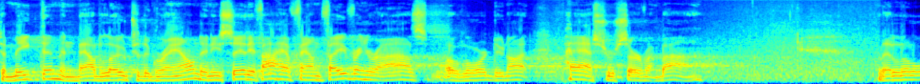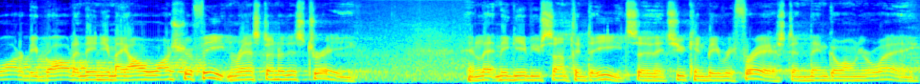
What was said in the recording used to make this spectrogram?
to meet them and bowed low to the ground. And he said, If I have found favor in your eyes, O Lord, do not pass your servant by. Let a little water be brought, and then you may all wash your feet and rest under this tree. And let me give you something to eat so that you can be refreshed and then go on your way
